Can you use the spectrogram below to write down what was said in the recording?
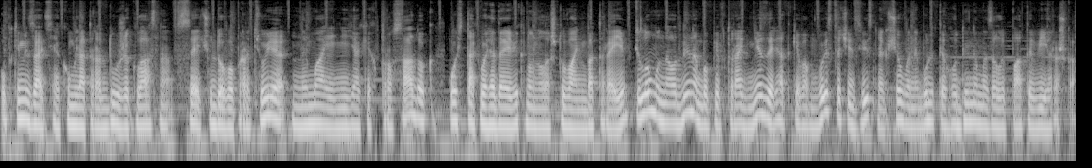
Оптимізація акумулятора дуже класна, все чудово працює, немає ніяких просадок. Ось так виглядає вікно налаштувань батареї. В цілому на один або півтора дні зарядки вам вистачить, звісно, якщо ви не будете годинами залипати в іграшках.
